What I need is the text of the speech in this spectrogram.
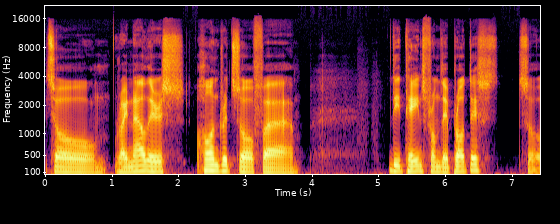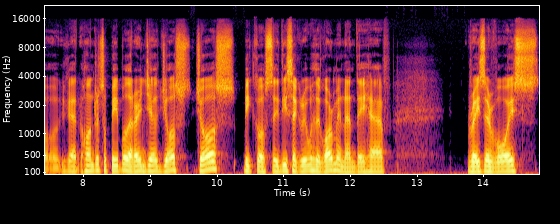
so right now there's hundreds of uh, from the protests. So you got hundreds of people that are in jail just just because they disagree with the government and they have raised their voice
